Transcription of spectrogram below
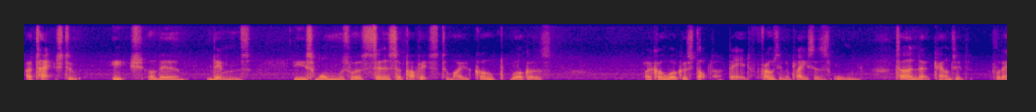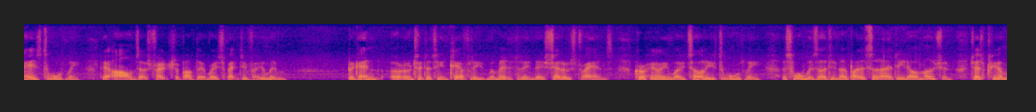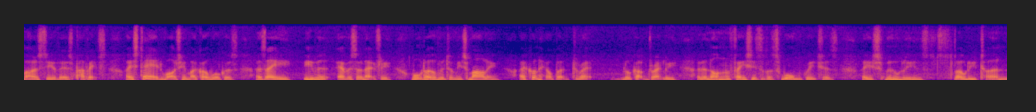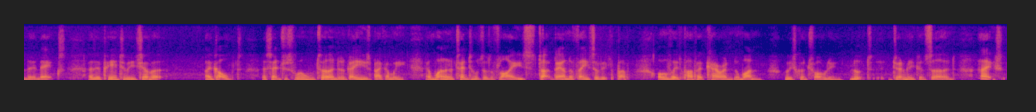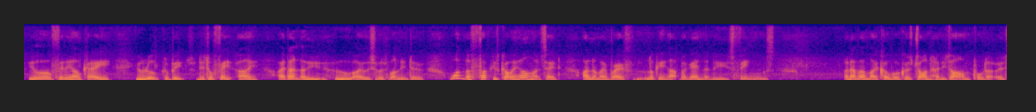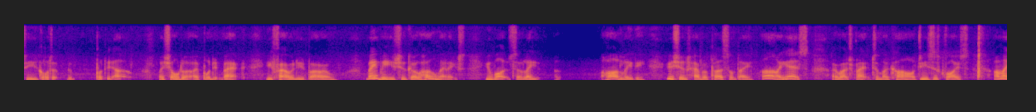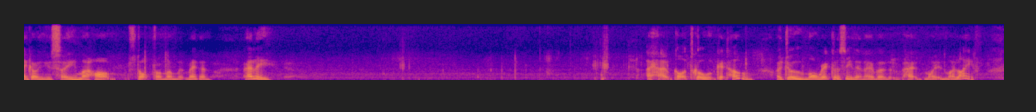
attached to each of their limbs. These swarms were sinister puppets to my co-workers. My co-workers stopped dead, frozen in place as swarm turned that counted for their heads towards me, their arms outstretched above their respective human began uh, carefully manipulating their shadow strands, cohering vitality towards me. The swarm exerted no personality, no emotion, just pure modesty of their puppets. I stared, watching my co-workers as they, even ever so naturally, walked over to me, smiling. I couldn't help but direct, look up directly at the non faces of the swarm creatures. They smoothly and slowly turned their necks as they appeared to each other. I gulped. The central swarm turned and gazed back at me, and one of the tentacles of the flies stuck down the face of its, pup- of its puppet, Karen, the one who is controlling, looked generally concerned. Alex, you are feeling okay? You look a bit little fit. I, I don't know who I was responding to. What the fuck is going on? I said under my breath, looking up again at these things. Another of my co-workers, John, had his arm pulled up as he got it, put it up my shoulder. I put it back. Furrowed his brow. Maybe you should go home, Alex. You worked so late, hard lady. You should have a personal day. Ah, yes. I rushed back to my car. Jesus Christ. Am I going insane? My heart stopped for a moment. Megan. Ellie. I have got to go get home. I drove more recklessly than I ever had my, in my life.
